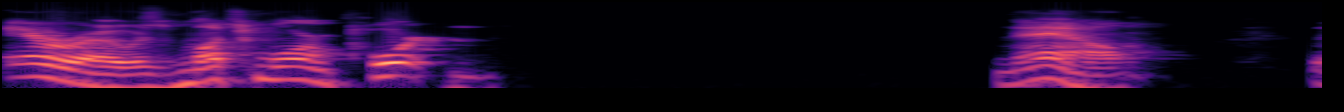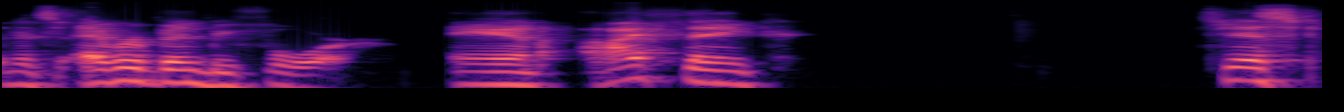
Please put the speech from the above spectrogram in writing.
aero is much more important now than it's ever been before. And I think just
